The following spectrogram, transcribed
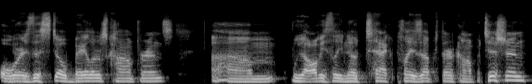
or is this still Baylor's conference? Um, we obviously know Tech plays up to their competition.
